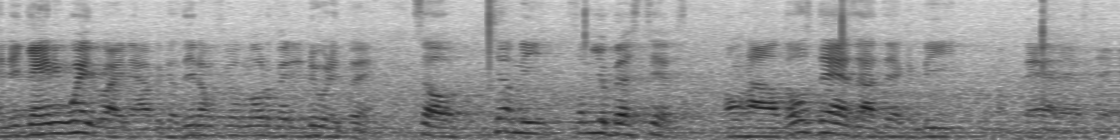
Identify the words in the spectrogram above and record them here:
and they're gaining weight right now because they don't feel motivated to do anything. So tell me some of your best tips on how those dads out there can be a badass dad.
